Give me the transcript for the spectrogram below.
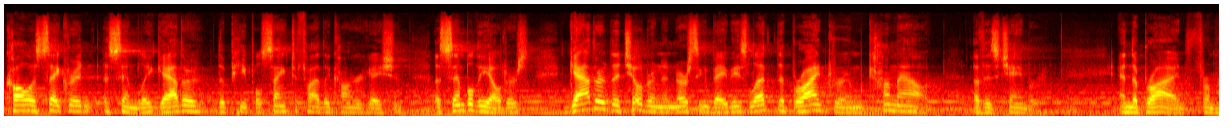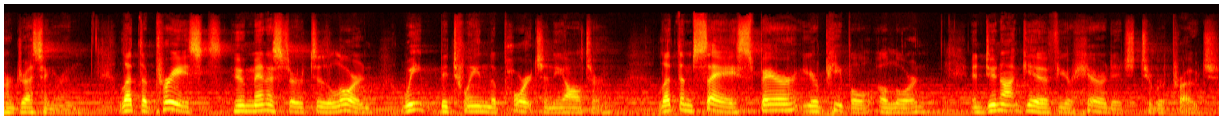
Call a sacred assembly, gather the people, sanctify the congregation, assemble the elders, gather the children and nursing babies, let the bridegroom come out of his chamber, and the bride from her dressing room. Let the priests who minister to the Lord weep between the porch and the altar. Let them say, Spare your people, O Lord, and do not give your heritage to reproach,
